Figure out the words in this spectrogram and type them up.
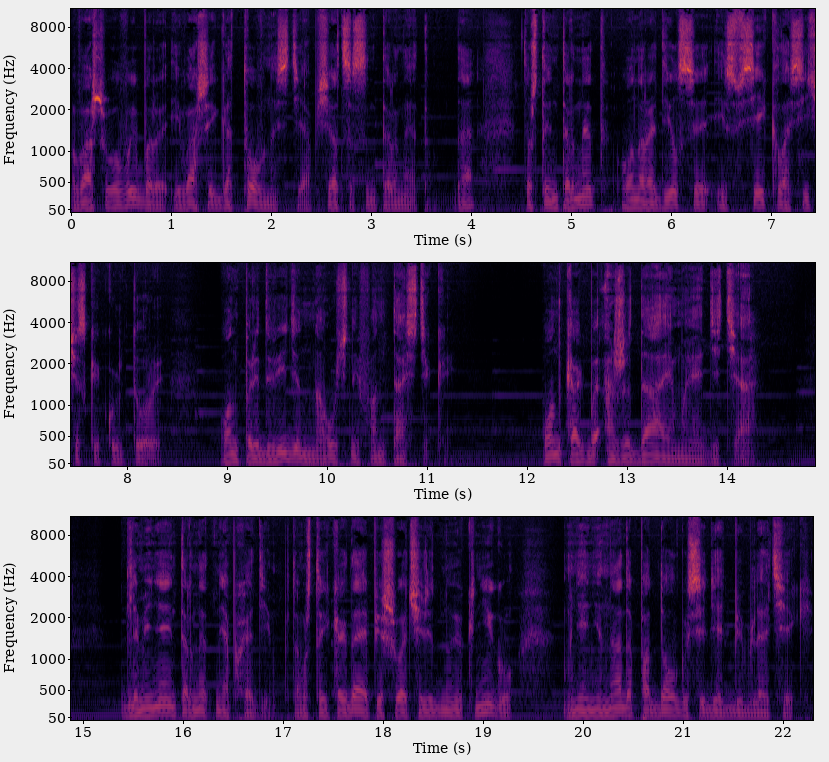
вашего выбора и вашей готовности общаться с интернетом. Да? То, что интернет, он родился из всей классической культуры – он предвиден научной фантастикой. Он как бы ожидаемое дитя. Для меня интернет необходим, потому что и когда я пишу очередную книгу, мне не надо подолгу сидеть в библиотеке.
